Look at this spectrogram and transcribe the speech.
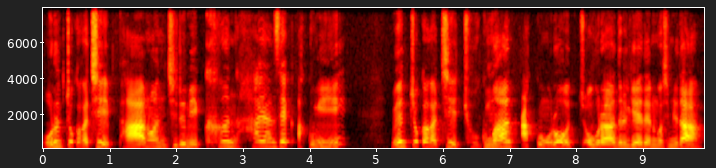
오른쪽과 같이 반원 지름이 큰 하얀색 악궁이 왼쪽과 같이 조그마한 악궁으로 쪼그라들게 되는 것입니다.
